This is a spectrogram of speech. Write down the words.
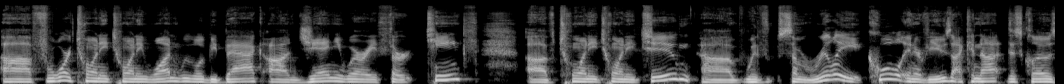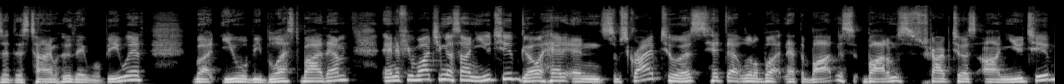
uh, for 2021. We will be back on January 13th of 2022 uh, with some really cool interviews. I cannot disclose at this time who they will be with, but you will be blessed by them. And if you're watching us on YouTube, go ahead and subscribe to us. Hit that little button at the bottom, bottom to subscribe to us on YouTube.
